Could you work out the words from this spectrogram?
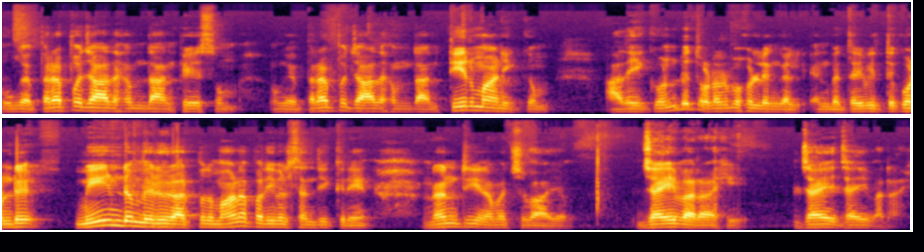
உங்கள் பிறப்பு ஜாதகம் தான் பேசும் உங்கள் பிறப்பு ஜாதகம் தான் தீர்மானிக்கும். அதை கொண்டு தொடர்பு கொள்ளுங்கள் என்பதை தெரிவித்துக் கொண்டு மீண்டும் வேறொரு அற்புதமான பதிவில் சந்திக்கிறேன். நன்றி நமச்சிவாயம். ஜெய் வராகி. ஜெய் ஜெய் வராகி.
